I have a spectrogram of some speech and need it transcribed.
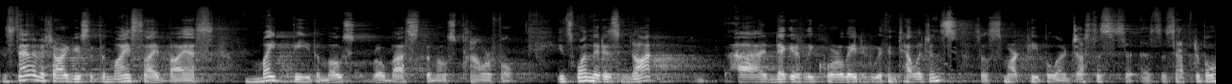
And Stanovich argues that the my side bias might be the most robust, the most powerful. It's one that is not uh, negatively correlated with intelligence, so smart people are just as, susceptible.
